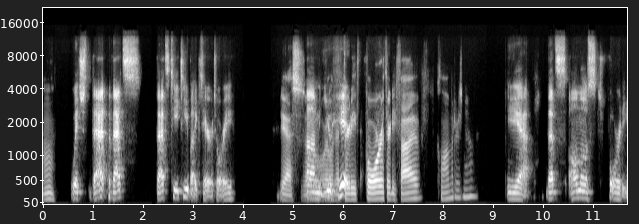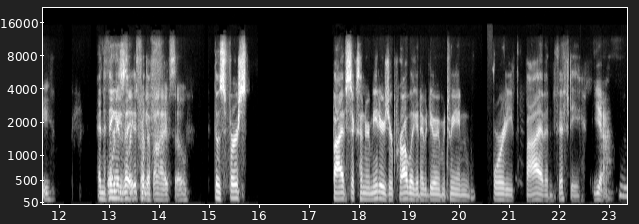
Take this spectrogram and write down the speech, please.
Hmm. Which that that's that's TT bike territory. Yes. So Um, we're you looking at hit- 34, 35 kilometers now. Yeah, that's almost 40. And the thing 40 is that like for the f- 25, so those first five, 600 meters, you're probably going to be doing between 45 and 50. yeah. Hmm.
